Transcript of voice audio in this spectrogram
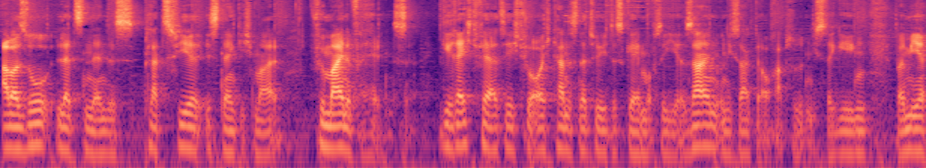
Aber so letzten Endes, Platz 4 ist, denke ich mal, für meine Verhältnisse gerechtfertigt. Für euch kann es natürlich das Game of the Year sein und ich sagte auch absolut nichts dagegen. Bei mir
